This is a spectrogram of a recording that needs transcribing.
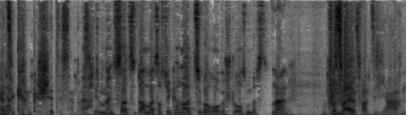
Ganze Ja. kranke Shit ist dann Ach, passiert. du meinst, als du damals auf den Kanal Zuckerrohr gestoßen bist? Nein. Vor 22 Jahren.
